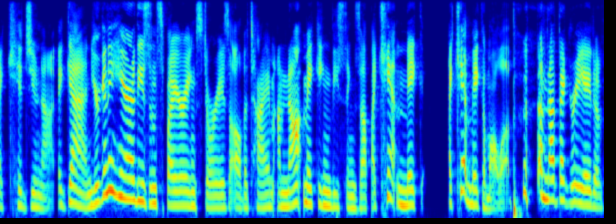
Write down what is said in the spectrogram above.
I kid you not. Again, you're going to hear these inspiring stories all the time. I'm not making these things up. I can't make I can't make them all up. I'm not that creative.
